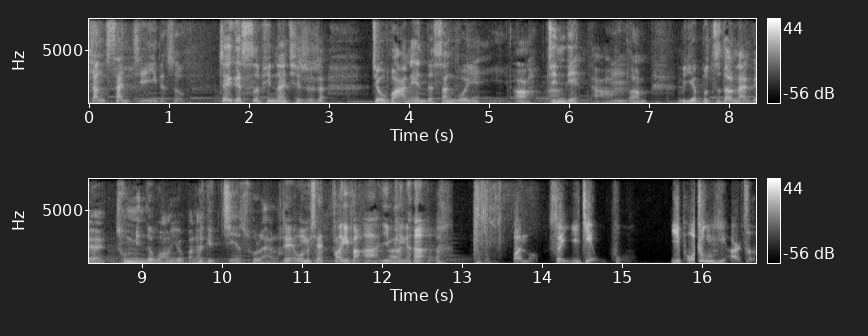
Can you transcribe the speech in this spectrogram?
张三结义的时候，这个视频呢，其实是九八年的《三国演义》啊，经典的啊，嗯，也不知道哪个聪明的网友把它给截出来了。对，我们先放一放啊，音频啊，关某虽一介武夫，亦颇忠义二字。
